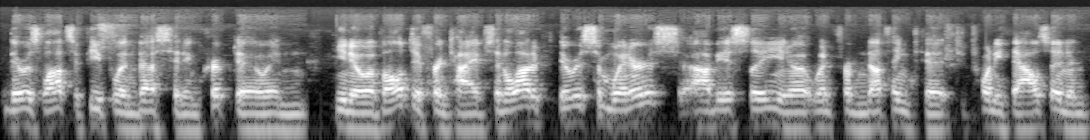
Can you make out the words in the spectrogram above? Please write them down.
there was lots of people invested in crypto and you know of all different types and a lot of there was some winners obviously you know it went from nothing to, to 20000 and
